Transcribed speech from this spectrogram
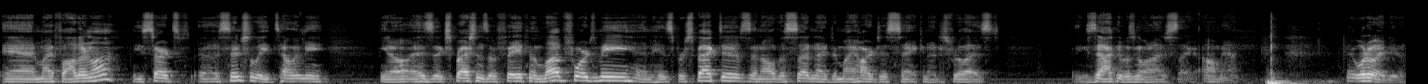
and my father-in-law he starts uh, essentially telling me you know his expressions of faith and love towards me and his perspectives and all of a sudden I did my heart just sank and I just realized exactly what was going on. I was just like, oh man, Hey, what do I do?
